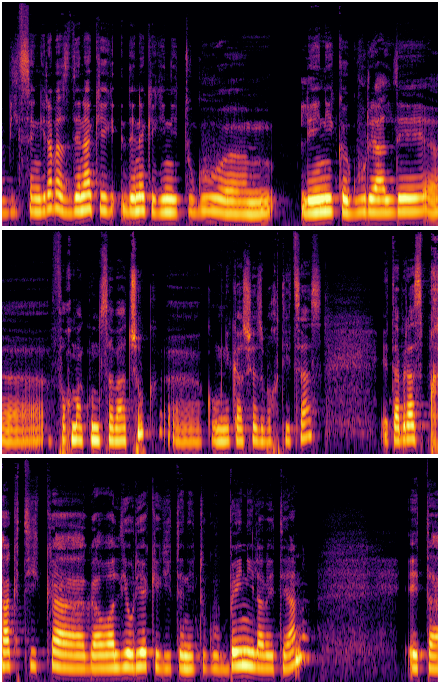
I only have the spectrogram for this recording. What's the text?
biltzen gira, beraz denak, e, denak egin ditugu um, lehenik gure alde uh, formakuntza batzuk, uh, komunikazioaz bortitzaz. Eta beraz praktika gaualdi horiek egiten ditugu behin hilabetean. Eta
